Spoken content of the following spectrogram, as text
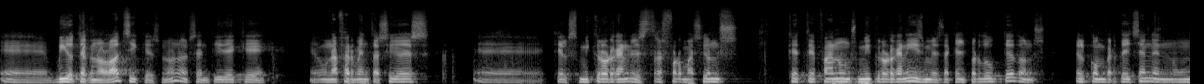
eh, biotecnològiques, no? en el sentit de que una fermentació és eh, que els les transformacions que te fan uns microorganismes d'aquell producte, doncs el converteixen en un,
